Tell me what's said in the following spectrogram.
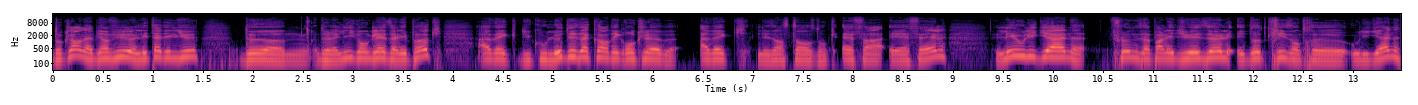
Donc là, on a bien vu euh, l'état des lieux de, euh, de la Ligue anglaise à l'époque, avec du coup le désaccord des gros clubs avec les instances donc FA et FL, les hooligans. Flo nous a parlé du Hazel et d'autres crises entre euh, hooligans.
